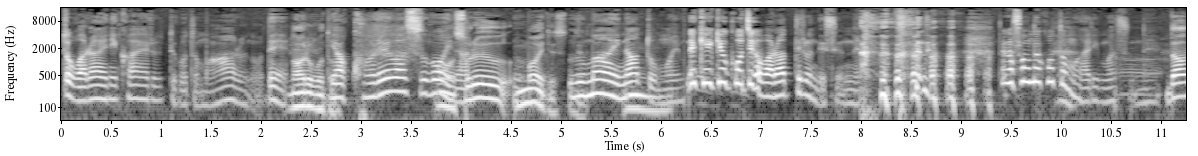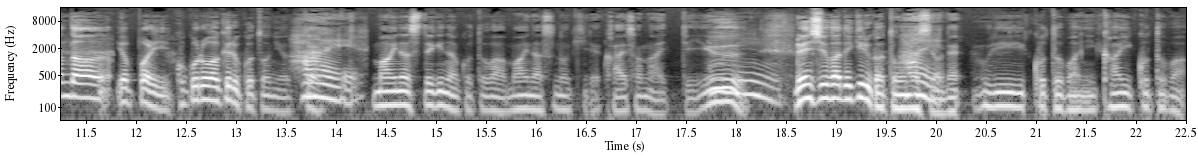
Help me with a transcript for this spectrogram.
と笑いに変えるってこともあるので。なるほど。いや、これはすごいな。それ、うまいですね。うまいなと思います。うん、で、結局こっちが笑ってるんですよね。だからそんなこともありますね。だんだん、やっぱり心がけることによって、はい、マイナス的なことはマイナスの気で返さないっていう練習ができるかと思いますよね。はい、売り言葉に買い言葉。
